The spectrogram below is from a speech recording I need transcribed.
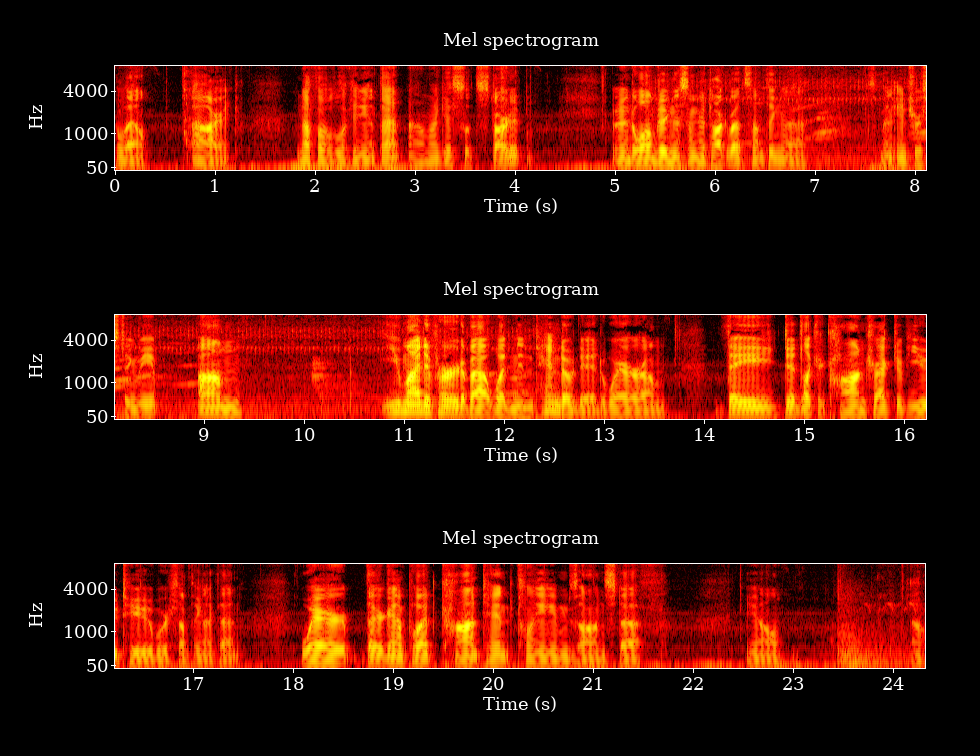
Well, alright. Enough of looking at that. Um, I guess let's start it. And while I'm doing this, I'm going to talk about something uh, that's been interesting me. Um, you might have heard about what Nintendo did, where um, they did like a contract with YouTube or something like that, where they're going to put content claims on stuff. You know. Oh.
